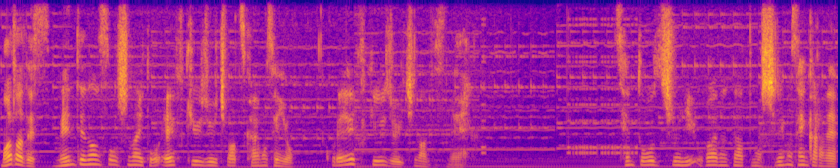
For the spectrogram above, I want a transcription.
まだです。メンテナンスをしないと F91 は使えませんよ。これ F91 なんですね。戦闘中に奪わなくなっても知れませんからね。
